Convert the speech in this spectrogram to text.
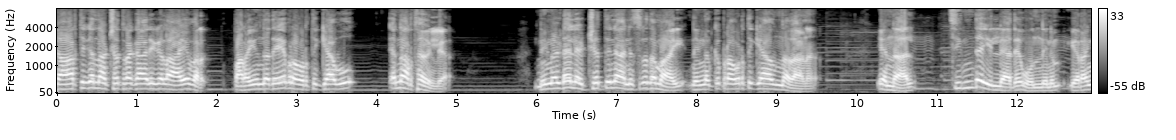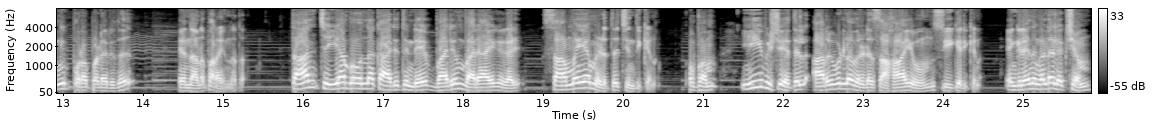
കാർത്തിക നക്ഷത്രകാരികളായവർ പറയുന്നതേ പ്രവർത്തിക്കാവൂ എന്നർത്ഥമില്ല. നിങ്ങളുടെ ലക്ഷ്യത്തിന് അനുസൃതമായി നിങ്ങൾക്ക് പ്രവർത്തിക്കാവുന്നതാണ്. എന്നാൽ ചിന്തയില്ലാതെ ഒന്നിനും ഇറങ്ങിപ്പുറപ്പെടരുത് എന്നാണ് പറയുന്നത്. താൻ ചെയ്യാൻ പോകുന്ന കാര്യത്തിന്റെ വരും വരായികകൾ സമയമെടുത്ത് ചിന്തിക്കണം. ഒപ്പം ഈ വിഷയത്തിൽ അറിവുള്ളവരുടെ സഹായവും സ്വീകരിക്കണം. എങ്കിലേ നിങ്ങളുടെ ലക്ഷ്യം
